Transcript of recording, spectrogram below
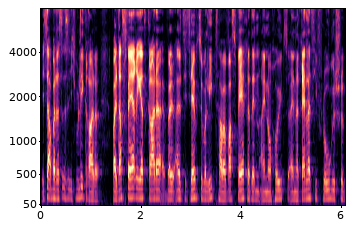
Ich, aber das ist, ich überlege gerade, weil das wäre jetzt gerade, weil als ich selbst überlebt habe, was wäre denn eine heute eine relativ logische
